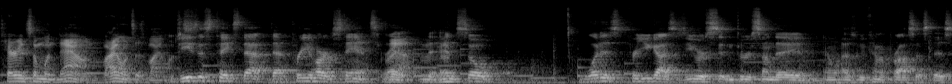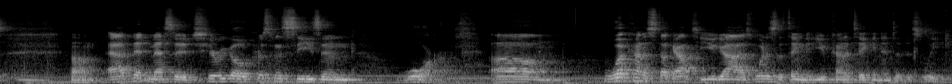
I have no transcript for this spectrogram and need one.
tearing someone down, violence is violence. Jesus takes that that pretty hard stance, right? Yeah, mhm. And so, what is for you guys as you were sitting through Sunday and, and as we kind of process this um, Advent message? Here we go, Christmas season, war. Um, what kind of stuck out to you guys? What is the thing that you've kind of taken into this week?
